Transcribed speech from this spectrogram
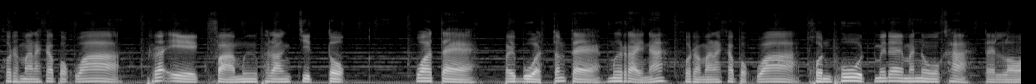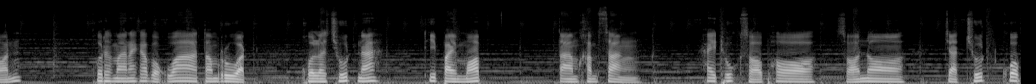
โคนธรรมนะครับบอกว่า พระเอกฝ่ามือพลังจิตตก ว่าแต่ไปบวชตั้งแต่เมื่อไหร่นะโคนธรรมนะครับบอกว่าคนพูดไม่ได้มโนค่ะ แต่หลอน โคนธรรมนะครับบอกว่าตำรวจคนละชุดนะ ที่ไปม็อบ ตามคำสั่ง ให้ทุกสอพอสอนอจัดชุดควบ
